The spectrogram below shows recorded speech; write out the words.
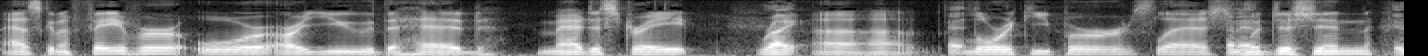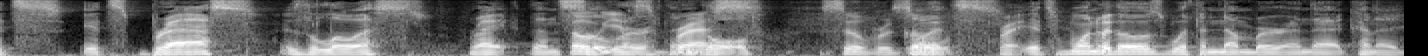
asking a favor, or are you the head magistrate, Right. uh, And- lore keeper slash and it- magician? it's it's brass is the lowest, right? Then silver, oh yes, then brass, gold. silver, gold. So it's Right. it's one But- of those with a number and that kind of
